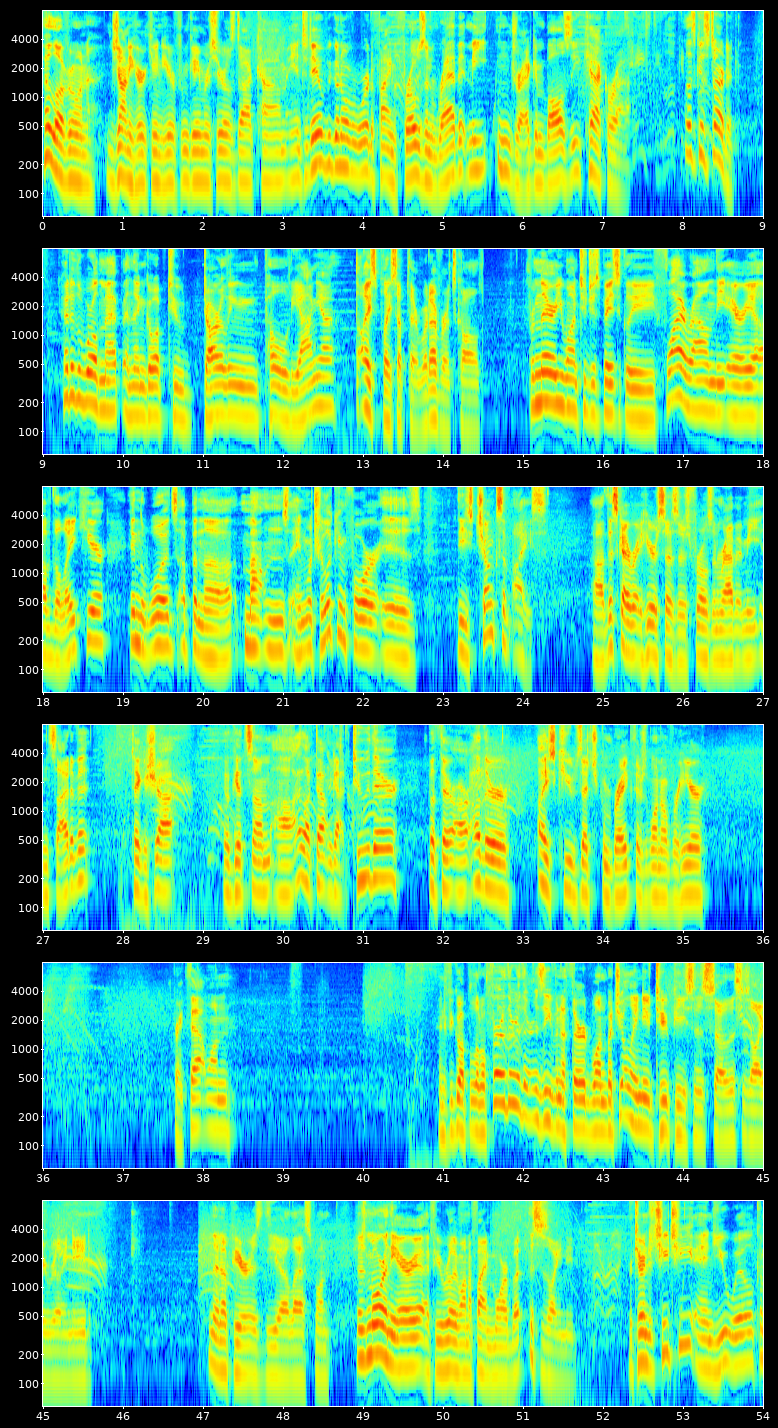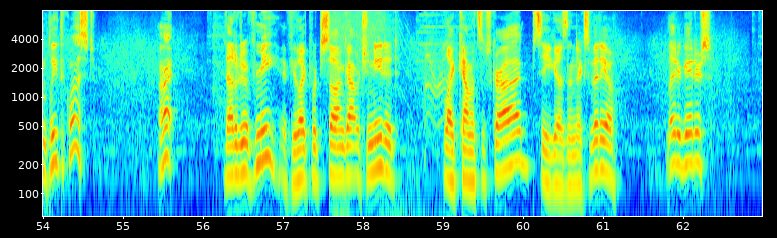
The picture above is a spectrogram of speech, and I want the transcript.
Hello everyone, Johnny Hurricane here from GamersHeroes.com, and today we'll be going over where to find frozen rabbit meat in Dragon Ball Z Kakarot. Let's get started. Head to the world map and then go up to Darling Polyanya, the ice place up there, whatever it's called. From there you want to just basically fly around the area of the lake here, in the woods, up in the mountains, and what you're looking for is these chunks of ice. Uh, this guy right here says there's frozen rabbit meat inside of it. Take a shot, You'll get some. Uh, I lucked out and got two there, but there are other ice cubes that you can break. There's one over here. Break that one. And if you go up a little further, there is even a third one, but you only need two pieces, so this is all you really need. And then up here is the uh, last one. There's more in the area if you really want to find more, but this is all you need. Return to Chi Chi, and you will complete the quest. Alright, that'll do it for me. If you liked what you saw and got what you needed, like, comment, subscribe. See you guys in the next video. Later, Gators.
